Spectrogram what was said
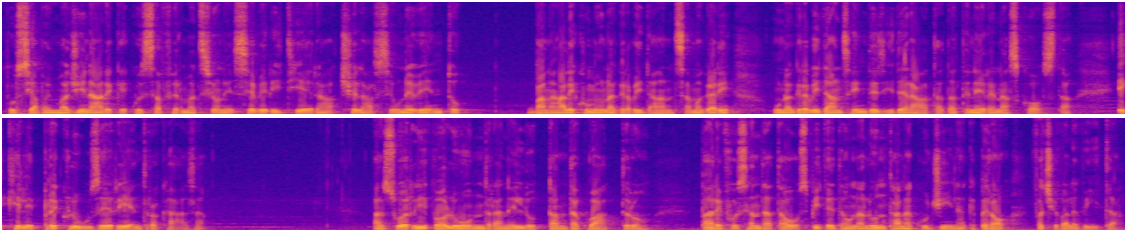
Possiamo immaginare che questa affermazione severitiera celasse un evento banale come una gravidanza, magari una gravidanza indesiderata da tenere nascosta e che le precluse il rientro a casa. Al suo arrivo a Londra nell'84 pare fosse andata ospite da una lontana cugina che però faceva la vita.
